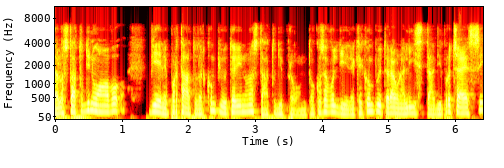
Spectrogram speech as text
Dallo stato di nuovo viene portato dal computer in uno stato di pronto. Cosa vuol dire? Che il computer ha una lista di processi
